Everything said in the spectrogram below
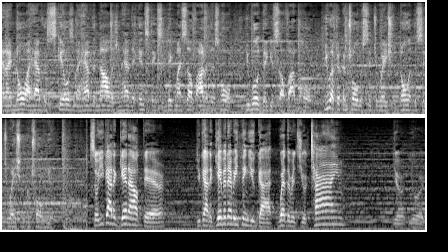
and I know I have the skills and I have the knowledge and I have the instincts to dig myself out of this hole, you will dig yourself out of the hole. You have to control the situation. Don't let the situation control you. So you got to get out there you got to give it everything you got, whether it's your time, your, your,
